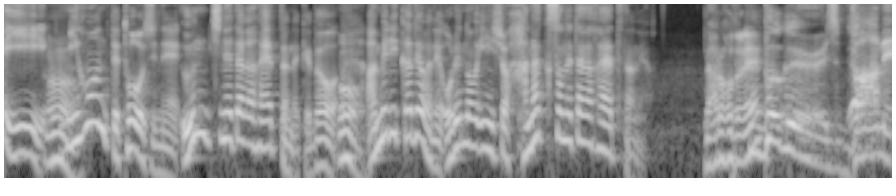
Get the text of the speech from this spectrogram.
い、うん。日本って当時ね、うんちネタが流行ったんだけど、うん。アメリカではね、俺の印象、鼻くそネタが流行ってたのよ。なるほどね。ブグーズ、バーメン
